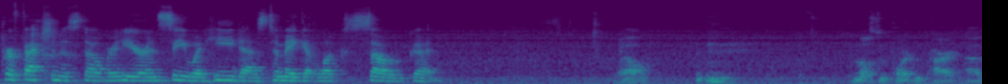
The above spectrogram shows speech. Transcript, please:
perfectionist over here and see what he does to make it look so good. Well, the most important part of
